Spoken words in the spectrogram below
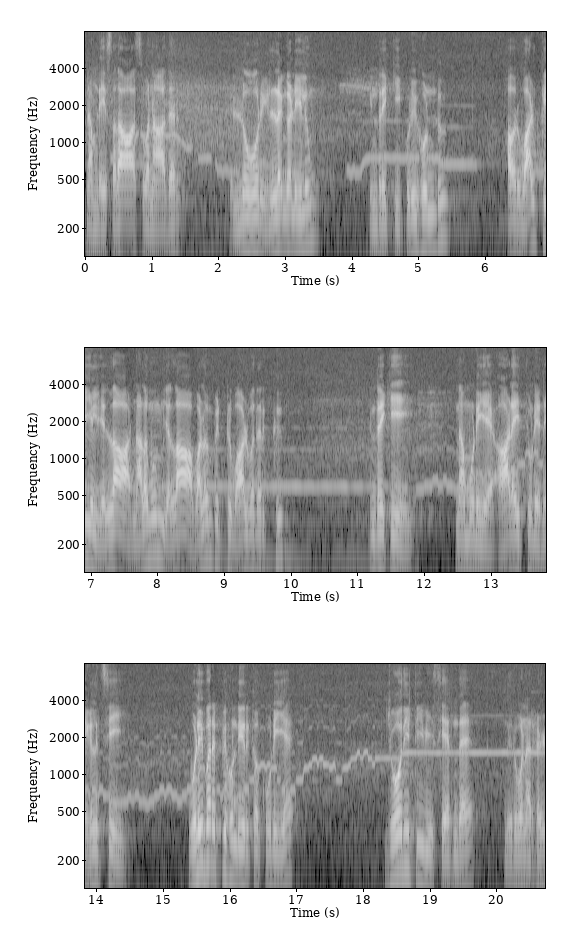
நம்முடைய சதாசிவநாதர் எல்லோர் இல்லங்களிலும் இன்றைக்கு குடிகொண்டு அவர் வாழ்க்கையில் எல்லா நலமும் எல்லா வளம் பெற்று வாழ்வதற்கு இன்றைக்கு நம்முடைய ஆலயத்துடைய நிகழ்ச்சியை ஒளிபரப்பி கொண்டு இருக்கக்கூடிய ஜோதி டிவி சேர்ந்த நிறுவனர்கள்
